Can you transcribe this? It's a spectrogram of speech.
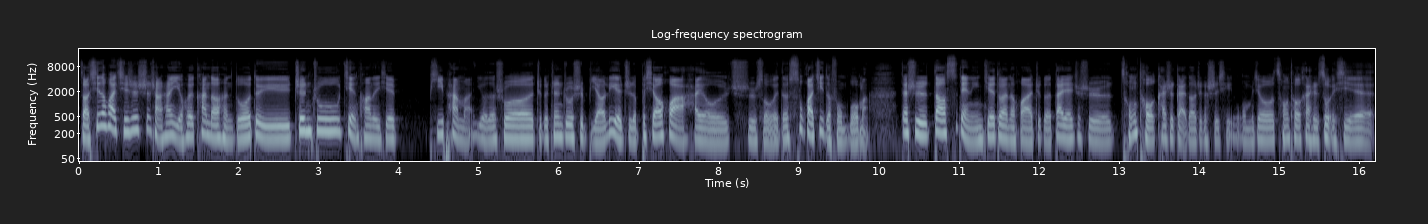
早期的话，其实市场上也会看到很多对于珍珠健康的一些批判嘛，有的说这个珍珠是比较劣质的，不消化，还有是所谓的塑化剂的风波嘛。但是到四点零阶段的话，这个大家就是从头开始改造这个事情，我们就从头开始做一些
